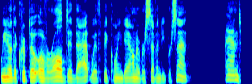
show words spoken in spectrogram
We know that crypto overall did that with Bitcoin down over 70%. And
